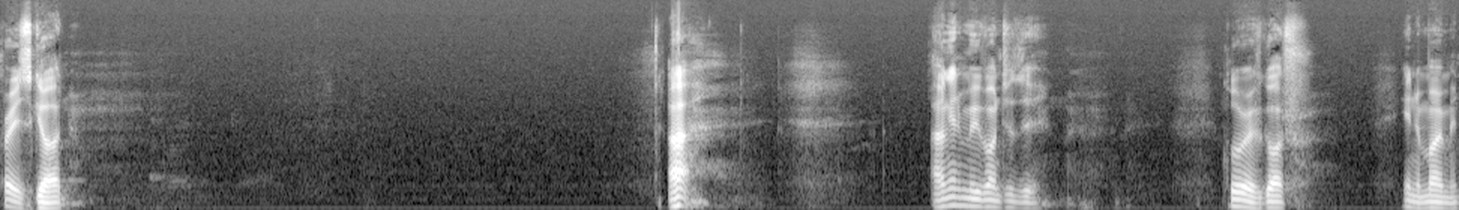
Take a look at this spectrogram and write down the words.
Praise God. Uh, I'm going to move on to the glory of God in a moment.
